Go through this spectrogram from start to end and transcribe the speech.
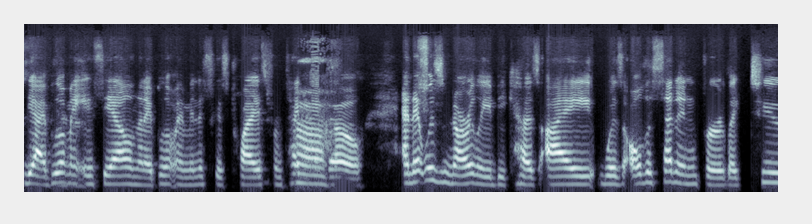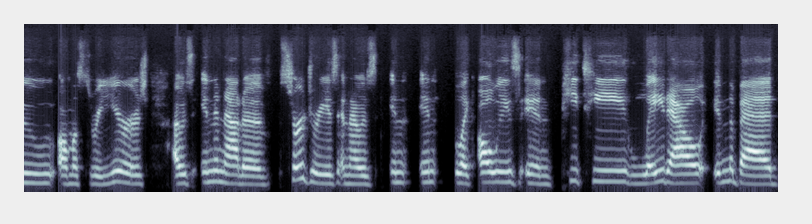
Yeah, I blew up my ACL and then I blew up my meniscus twice from. Taekwondo. And it was gnarly because I was all of a sudden for like two, almost three years, I was in and out of surgeries and I was in, in like always in PT, laid out in the bed.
